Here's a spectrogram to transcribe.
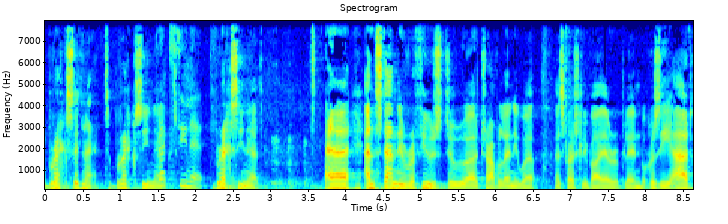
Brexinet, Brexinet, Brexinet. Brexinet. Uh, and Stanley refused to uh, travel anywhere, especially by aeroplane, because he had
